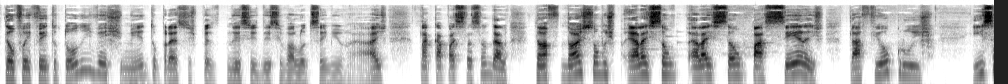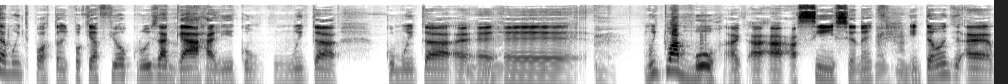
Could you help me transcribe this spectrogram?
Então foi feito todo o investimento para essas nesse, nesse valor de 100 mil reais na capacitação dela. Então nós somos, elas são, elas são parceiras da Fiocruz. Isso é muito importante porque a Fiocruz agarra ali com, com muita, com muita, é, é, é, muito amor à, à, à ciência, né? Então, é,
